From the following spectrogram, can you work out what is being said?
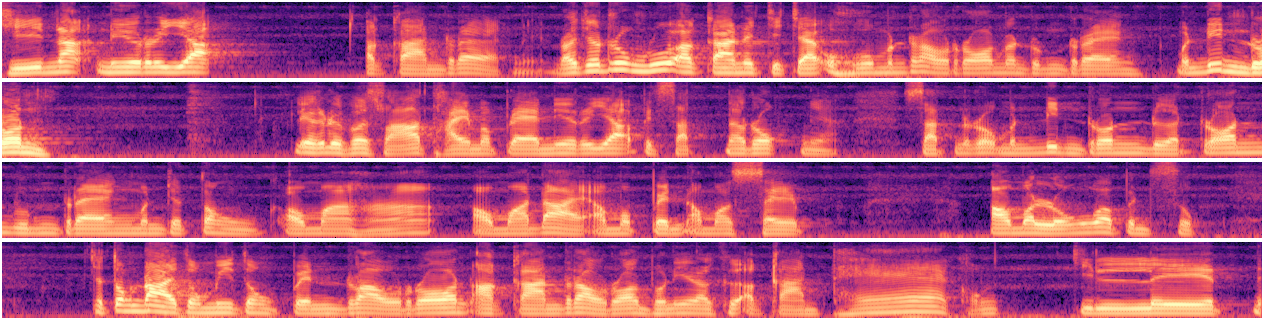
ขีณนิริยะอาการแรกเนี่ยเราจะรุ่งรู้อาการในจิตใจ โอ้โห มันเร่าร้อนมันรุนแรง มันดิ้นรน เรียกโดยภาษาไทยมาแปลนิริยะเป็นสัตว์นรกเนี่ยสัตว์นรกมันดิ้นรน เดือดร้อนรุนแรง มันจะต้องเอามาหา เอามาได้ เอามาเป็นเอามาเสพ เอามาหลงว่าเป็นสุข จะต้องได้ต้องมีต้องเป็นเร่าร้อนอาการเร่าร้อนพวกนี้เราคืออาการแท้ของ กิเลสใน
